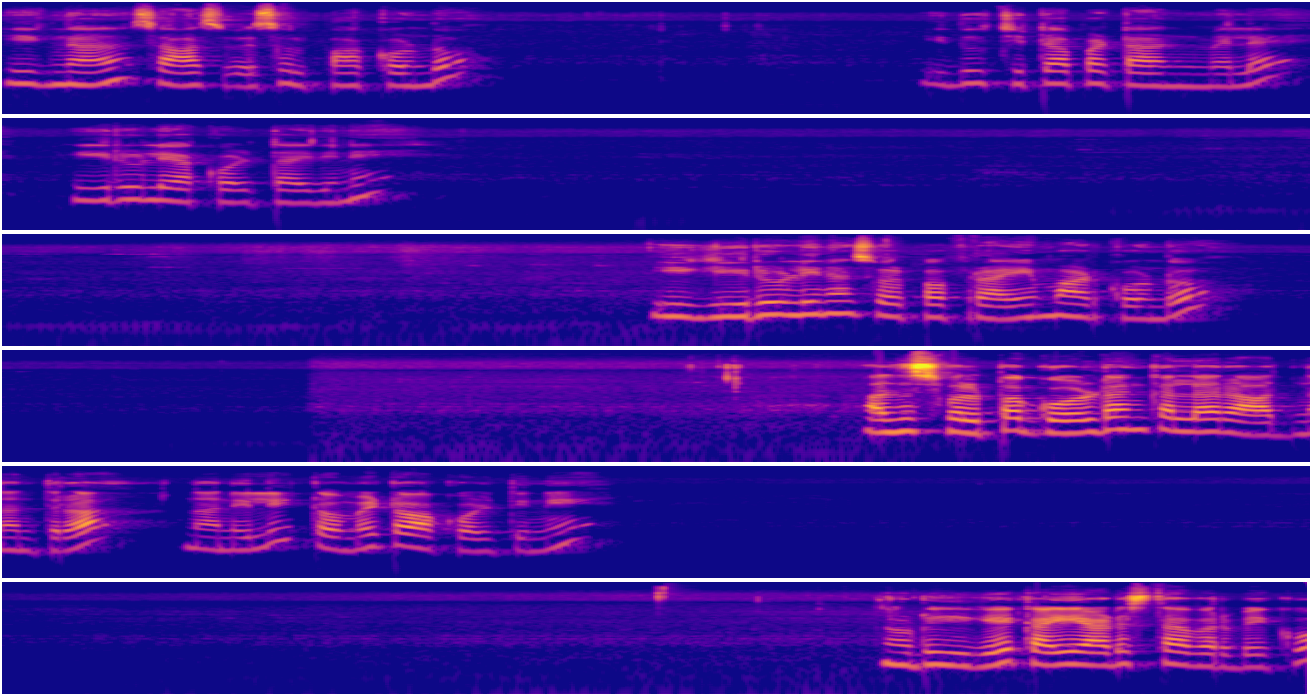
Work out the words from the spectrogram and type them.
ಈಗ ನಾನು ಸಾಸಿವೆ ಸ್ವಲ್ಪ ಹಾಕ್ಕೊಂಡು ಇದು ಚಿಟಾಪಟ ಅಂದಮೇಲೆ ಈರುಳ್ಳಿ ಹಾಕ್ಕೊಳ್ತಾ ಇದ್ದೀನಿ. ಈಗ ಈರುಳ್ಳಿನ ಸ್ವಲ್ಪ ಫ್ರೈ ಮಾಡಿಕೊಂಡು ಅದು ಸ್ವಲ್ಪ ಗೋಲ್ಡನ್ ಕಲರ್ ಆದ ನಂತರ ನಾನಿಲ್ಲಿ ಟೊಮೆಟೊ ಹಾಕ್ಕೊಳ್ತೀನಿ ನೋಡಿ, ಹೀಗೆ ಕೈ ಆಡಿಸ್ತಾ ಬರಬೇಕು.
